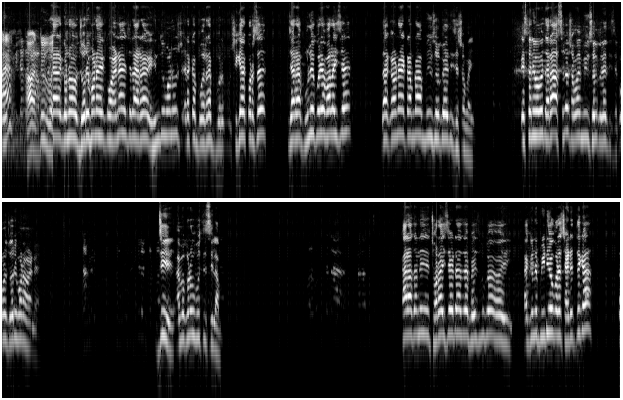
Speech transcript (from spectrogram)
হ্যাঁ? কোনো জরিমানা হয় না যারা হিন্দু মানুষ, এরাকে স্বীকার করেছে, যারা ভুলে করে ফেলাইছে, যার কারণে একটা আমরা মিউচুয়াল করে দিছে সবাই। স্থানীয়ভাবে যারা আসছিল, সবাই মিউচুয়াল করে দিছে, কোনো জরিমানা হয় না জি, আমি কোনো উপস্থিত ছিলাম। কারা জানি ছড়াইছে এটা যে ফেসবুকে ওই একজনে ভিডিও করে সাইডের থেকে তো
